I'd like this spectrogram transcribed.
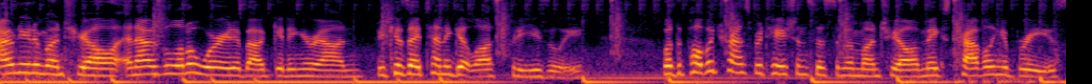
I'm new to Montreal and I was a little worried about getting around because I tend to get lost pretty easily. But the public transportation system in Montreal makes traveling a breeze.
